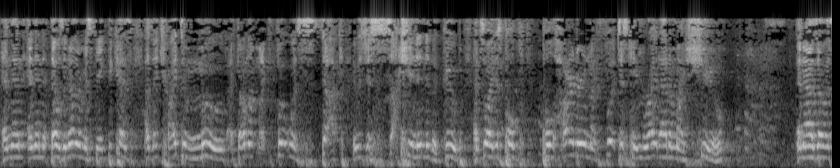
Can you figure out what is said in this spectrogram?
and then and then that was another mistake because as I tried to move, I found that my foot was stuck. It was just suctioned into the goop, and so I just pulled pulled harder, and my foot just came right out of my shoe. And as I was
